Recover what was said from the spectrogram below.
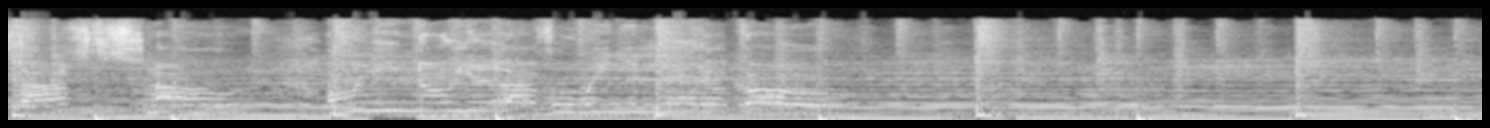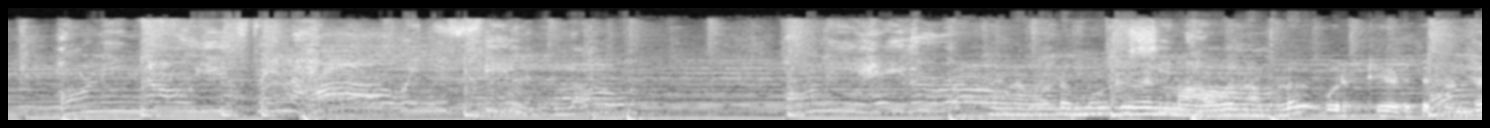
Starts to snow. നമ്മുടെ മുഴുവൻ മാവ് നമ്മൾ ഉരുട്ടിയെടുത്തിട്ടുണ്ട്.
